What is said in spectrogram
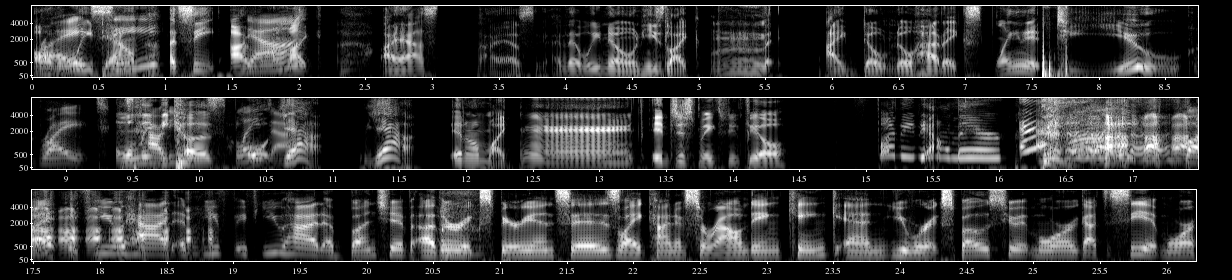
All right? the way down. See? Uh, see, I'm, Yeah? I'm like, I asked, I asked the guy that we know, and he's like, mm, I don't know how to explain it to you, right? 'Cause only you because, oh, that? yeah, yeah, and I'm like, mm, it just makes me feel funny down there. right? But if you had a, if, if you had a bunch of other experiences like kind of surrounding kink and you were exposed to it more, got to see it more,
